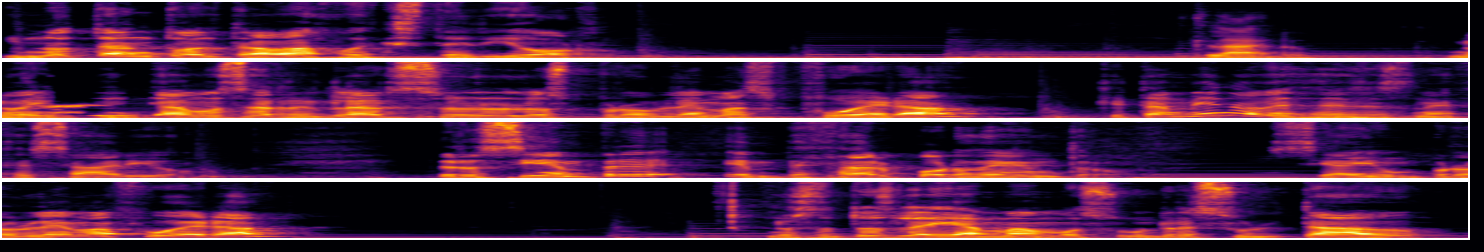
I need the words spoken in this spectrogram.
y no tanto al trabajo exterior. Claro. No intentamos arreglar solo los problemas fuera, que también a veces es necesario, pero siempre empezar por dentro. Si hay un problema fuera, nosotros le llamamos un resultado,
